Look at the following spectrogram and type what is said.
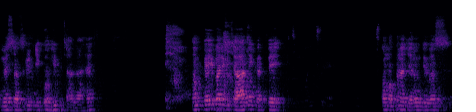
हमें संस्कृति को ही बचाना है। हम कई बार विचार नहीं करते। हम अपना जन्म दिवस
